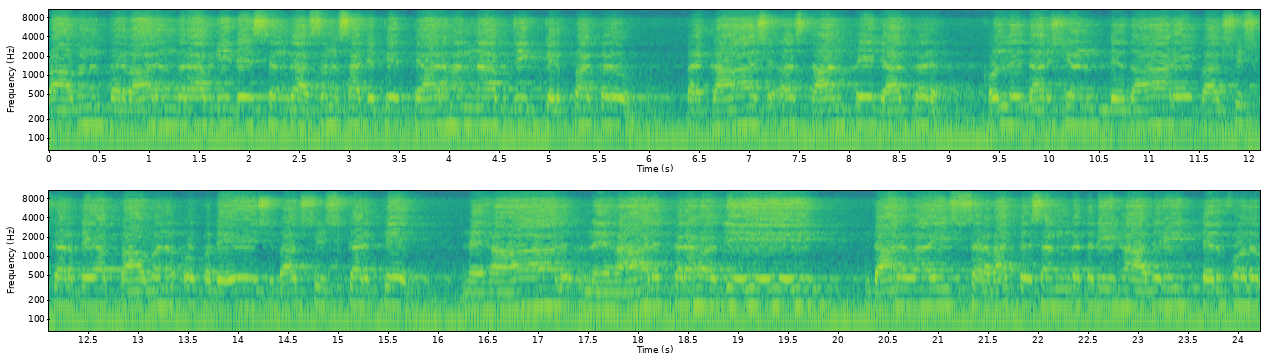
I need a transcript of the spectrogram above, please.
ਪਾਵਨ ਦਰਬਾਰ ਅੰਦਰ ਆਪ ਜੀ ਦੇ ਸੰਘਾਸਨ ਸੱਜ ਕੇ ਤਿਆਰ ਹਨ। ਆਪ ਜੀ ਕਿਰਪਾ ਕਰੋ, ਪ੍ਰਕਾਸ਼ ਅਸਥਾਨ ਤੇ ਜਾ ਕਰ। ਖੁੱਲੇ ਦਰਸ਼ਨ ਦਿਦਾਰੇ, ਬਖਸ਼ਿਸ਼ ਕਰਦੇ ਆ ਪਾਵਨ ਉਪਦੇਸ਼, ਬਖਸ਼ਿਸ਼ ਕਰਕੇ ਨਿਹਾਲ ਨਿਹਾਲ ਕਰਹ ਜੀ। ਦਾਰਵਾਈ ਸਰਬੱਤ ਸੰਗਤ ਦੀ ਹਾਜ਼ਰੀ, ਤਿਰਫੁਲ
